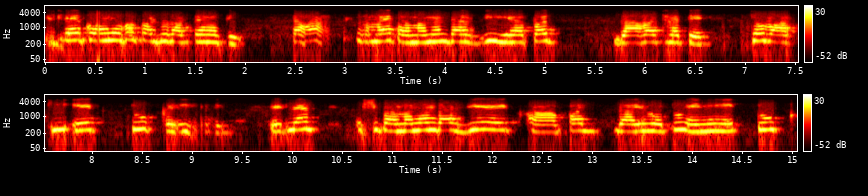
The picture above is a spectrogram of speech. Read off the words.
એટલે કોઈનો પણ પડદો રાખતા નથી. સમય પરમાનંદદાસજી પદ ગાવત હતે તો બાકી એક તું કહી હતી. એટલે શ્રી પરમાનંદદાસજીએ એક પદ ગાયું હતું એની એક ટૂંક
